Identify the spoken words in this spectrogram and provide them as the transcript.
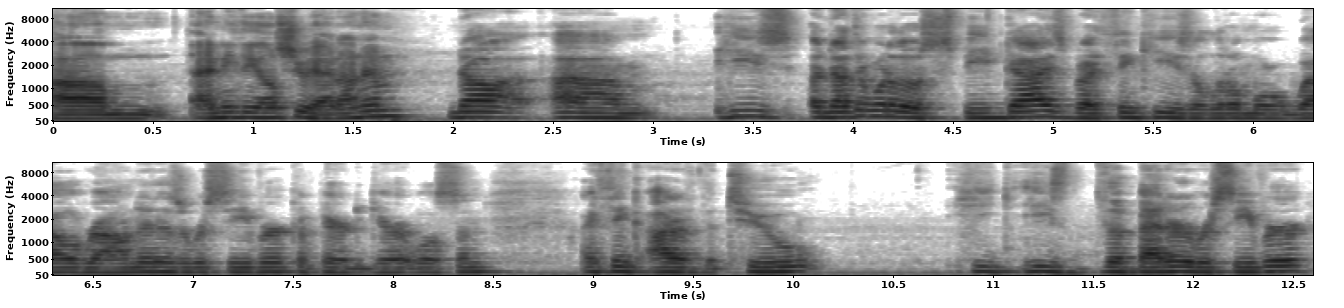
Um, anything else you had on him? No, um, he's another one of those speed guys, but I think he's a little more well rounded as a receiver compared to Garrett Wilson. I think out of the two, he he's the better receiver,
